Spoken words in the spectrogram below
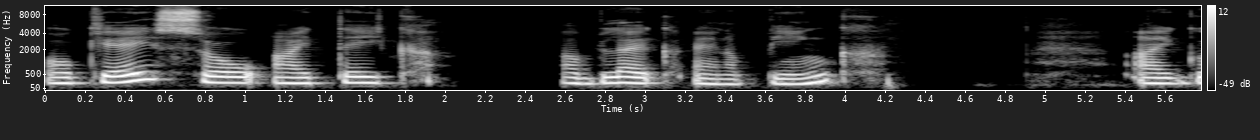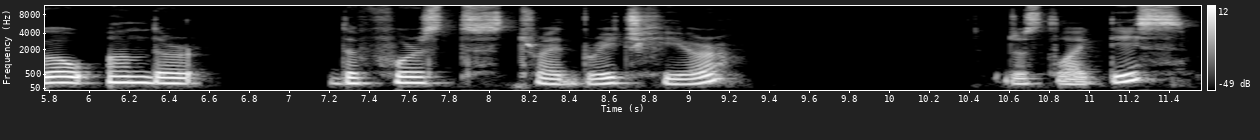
Okay, so I take a black and a pink. I go under the first thread bridge here, just like this.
